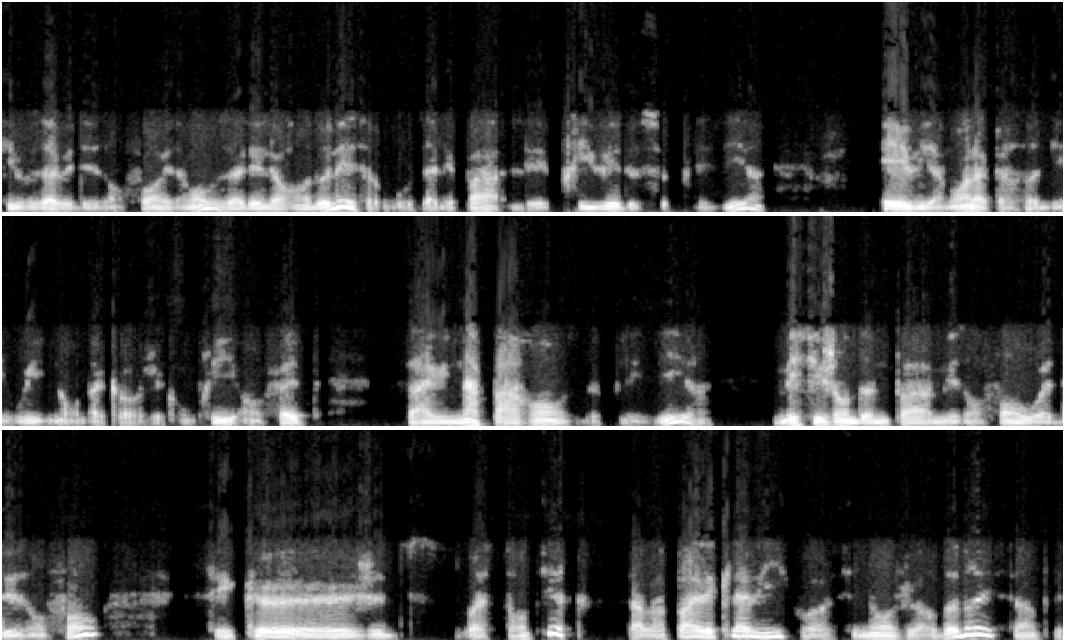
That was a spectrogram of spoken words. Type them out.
si vous avez des enfants évidemment vous allez leur en donner, vous n'allez pas les priver de ce plaisir. Et évidemment la personne dit oui non d'accord j'ai compris. En fait ça a une apparence de plaisir. Mais si j'en donne pas à mes enfants ou à des enfants c'est que je dois sentir que ça va pas avec la vie, quoi. Sinon, je leur donnerais, peu.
